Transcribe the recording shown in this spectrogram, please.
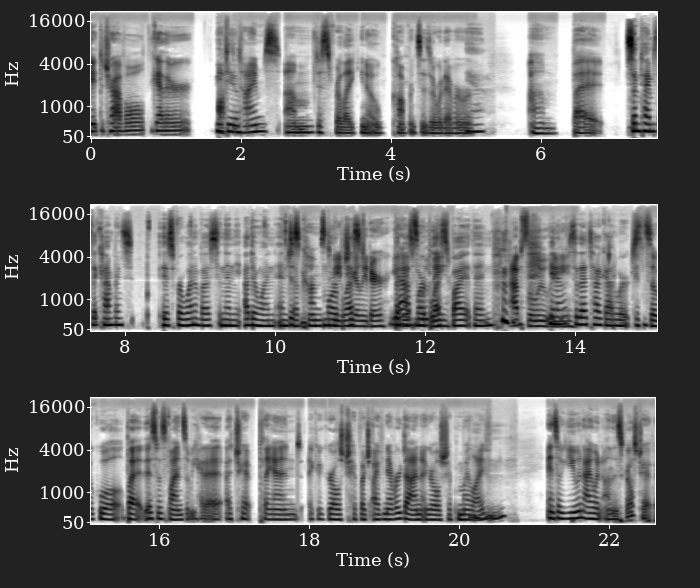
get to travel together We do. oftentimes um just for like, you know, conferences or whatever. Yeah. Um, but Sometimes the conference is for one of us, and then the other one ends just up comes more to be a blessed, cheerleader. but Yeah, is more blessed by it than Absolutely. you know. So that's how God works. it's so cool. But this was fun. So we had a, a trip planned, like a girls' trip, which I've never done a girls' trip in my life. Mhm. And so you and I went on this girls' trip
